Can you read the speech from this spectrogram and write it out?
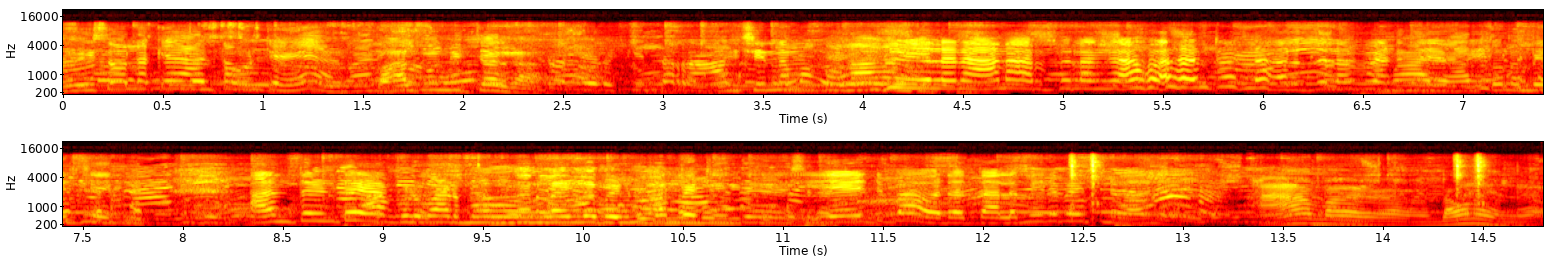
వయసు వాళ్ళకే అంత ఉంటే పాల్గొని ఇచ్చారుగా చిన్న నాన్న అర్థలం కావాలంటే అర్థలం పెట్టి అంత ఉంటే అప్పుడు వాడు ఏంటి బావ తల మీద పెట్టిన డౌన్ అయిందా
